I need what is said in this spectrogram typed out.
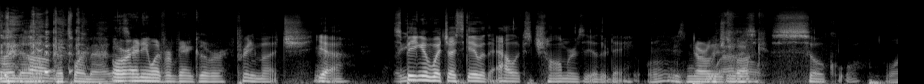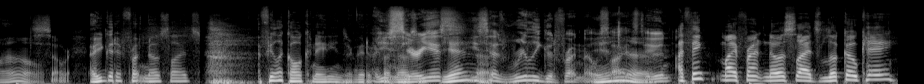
I know. Um, That's why I'm at. Or that's- anyone from Vancouver. Pretty much. Yeah. Yeah. you- Speaking of which, I skated with Alex Chalmers the other day. Oh, He's gnarly as wow. fuck. So cool. Wow. So right. Are you good at front nose slides? I feel like all Canadians are good at Are front you noses. serious? Yeah. He has really good front nose Yeah. slides, dude. I think my front nose slides look okay,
